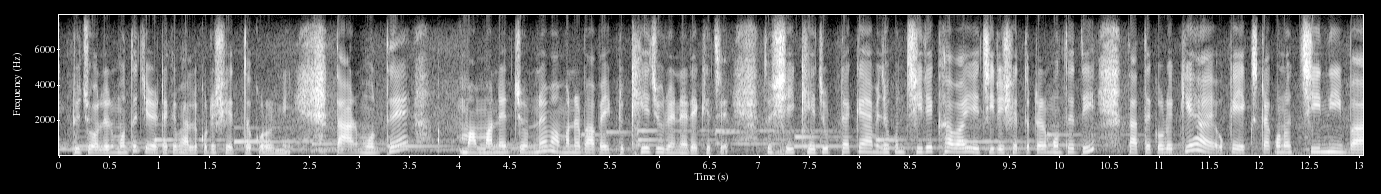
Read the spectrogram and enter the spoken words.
একটু জলের মধ্যে চিড়েটাকে ভালো করে সেদ্ধ করে নিই। তার মধ্যে মামানের জন্য, মামানের বাবা একটু খেজুর এনে রেখেছে। তো সেই খেজুরটাকে আমি যখন চিড়ে খাওয়াই, এই চিড়ে সেদ্ধটার মধ্যে দিই, তাতে করে কি হয়, ওকে এক্সট্রা কোনো চিনি বা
